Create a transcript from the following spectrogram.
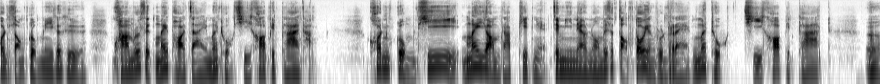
คนสองกลุ่มนี้ก็คือ ความรู้สึกไม่พอใจเมื่อถูกชี้ข้อผิดพลาดครับ คนกลุ่มที่ไม่ยอมรับผิดเนี่ยจะมีแนวโน้มที่จะตอบโต้อย่างรุนแรงเมื่อถูกชี้ข้อผิดพลาด เออ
